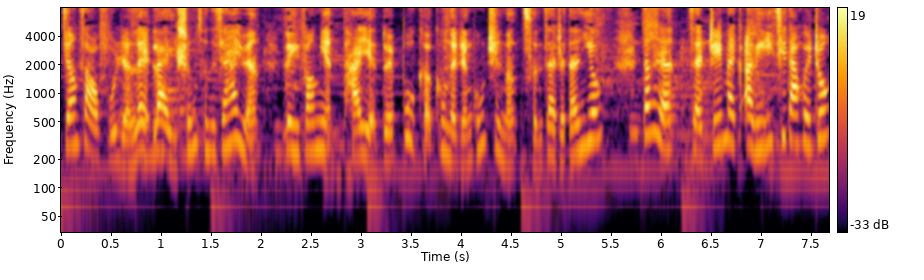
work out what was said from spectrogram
将造福人类赖以生存的家园；另一方面，他也对不可控的人工智能存在着担忧。当然，在 GMAC 2017大会中，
